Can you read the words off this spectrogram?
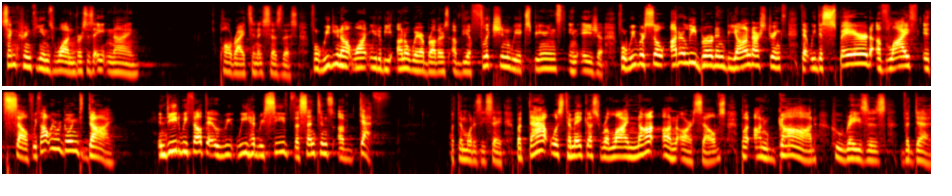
2 Corinthians 1, verses 8 and 9 Paul writes, and he says this For we do not want you to be unaware, brothers, of the affliction we experienced in Asia. For we were so utterly burdened beyond our strength that we despaired of life itself. We thought we were going to die. Indeed, we felt that we had received the sentence of death. But then what does he say? But that was to make us rely not on ourselves, but on God who raises the dead.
